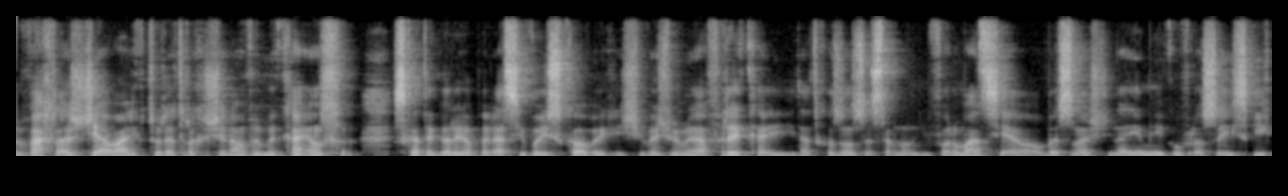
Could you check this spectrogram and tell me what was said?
wachlarz działań, które trochę się nam wymykają z kategorii operacji wojskowych. Jeśli weźmiemy Afrykę i nadchodzące stamtąd informacje o obecności najemników rosyjskich,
